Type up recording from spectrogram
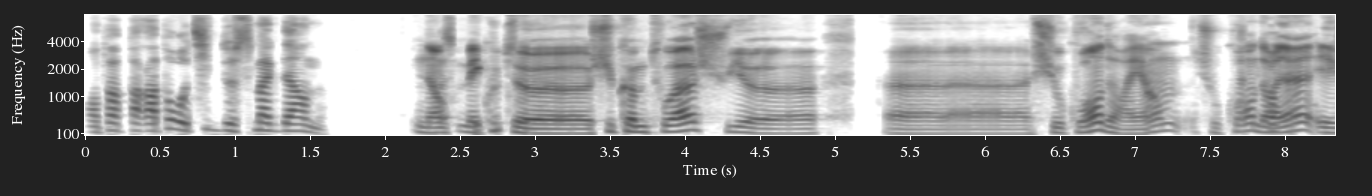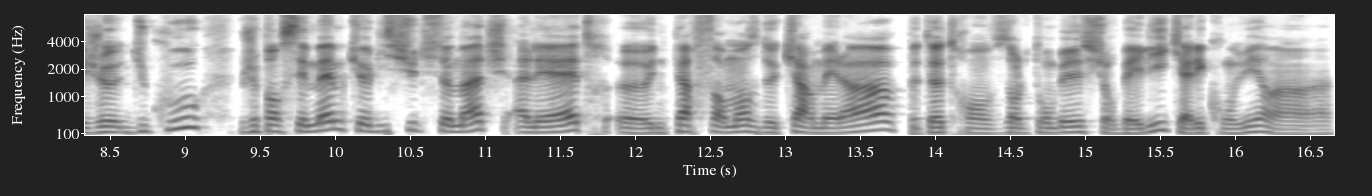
en par par rapport au titre de SmackDown. Non, Parce mais écoute, heu, je suis comme toi, je suis, heu, je suis au courant de rien. Je suis au courant de rien et je du coup, je pensais même que l'issue de ce match allait être, une performance de Carmella, peut-être en faisant le tomber sur Bayley, qui allait conduire à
